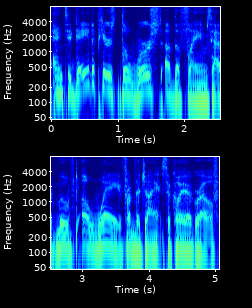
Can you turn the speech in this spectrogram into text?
And today it appears the worst of the flames have moved away from the giant sequoia grove.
